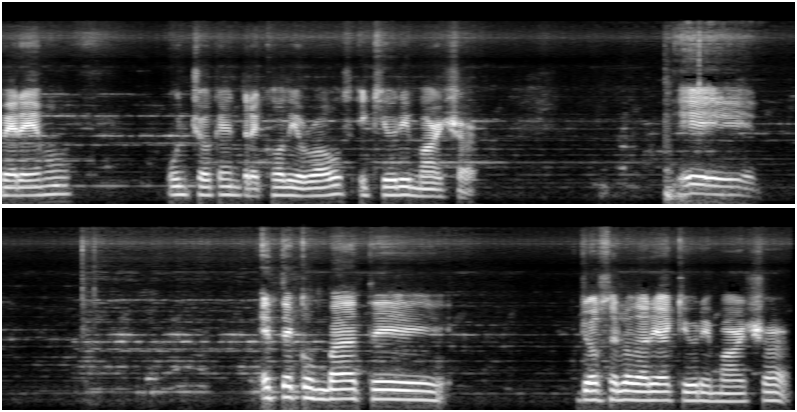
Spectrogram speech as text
veremos un choque entre Cody Rose y Cutie Marshall. Eh, este combate yo se lo daría a Cutie Marshall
